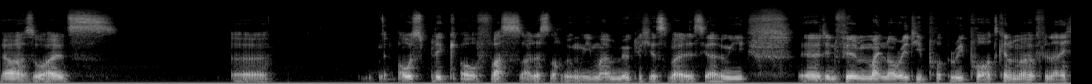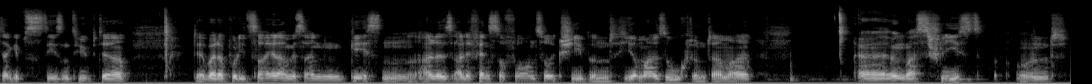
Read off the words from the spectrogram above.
ja, so als äh, Ausblick auf was alles noch irgendwie mal möglich ist, weil es ja irgendwie äh, den Film Minority Report kennt man vielleicht, da gibt es diesen Typ, der der bei der Polizei da mit seinen Gesten alles, alle Fenster vor und zurück schiebt und hier mal sucht und da mal äh, irgendwas schließt. Und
